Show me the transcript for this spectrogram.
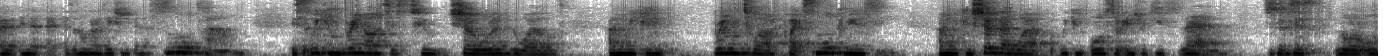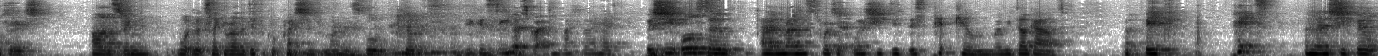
a, as an organisation within a small town, is that we can bring artists to show all over the world and we can bring to our quite small community and we can show their work, but we can also introduce them. So this is Laura Aldridge answering what looks like a rather difficult question from one of the school children. You can see her scratching the back of her head. But she also um, ran this project where she did this pit kiln, where we dug out a big pit and then she built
